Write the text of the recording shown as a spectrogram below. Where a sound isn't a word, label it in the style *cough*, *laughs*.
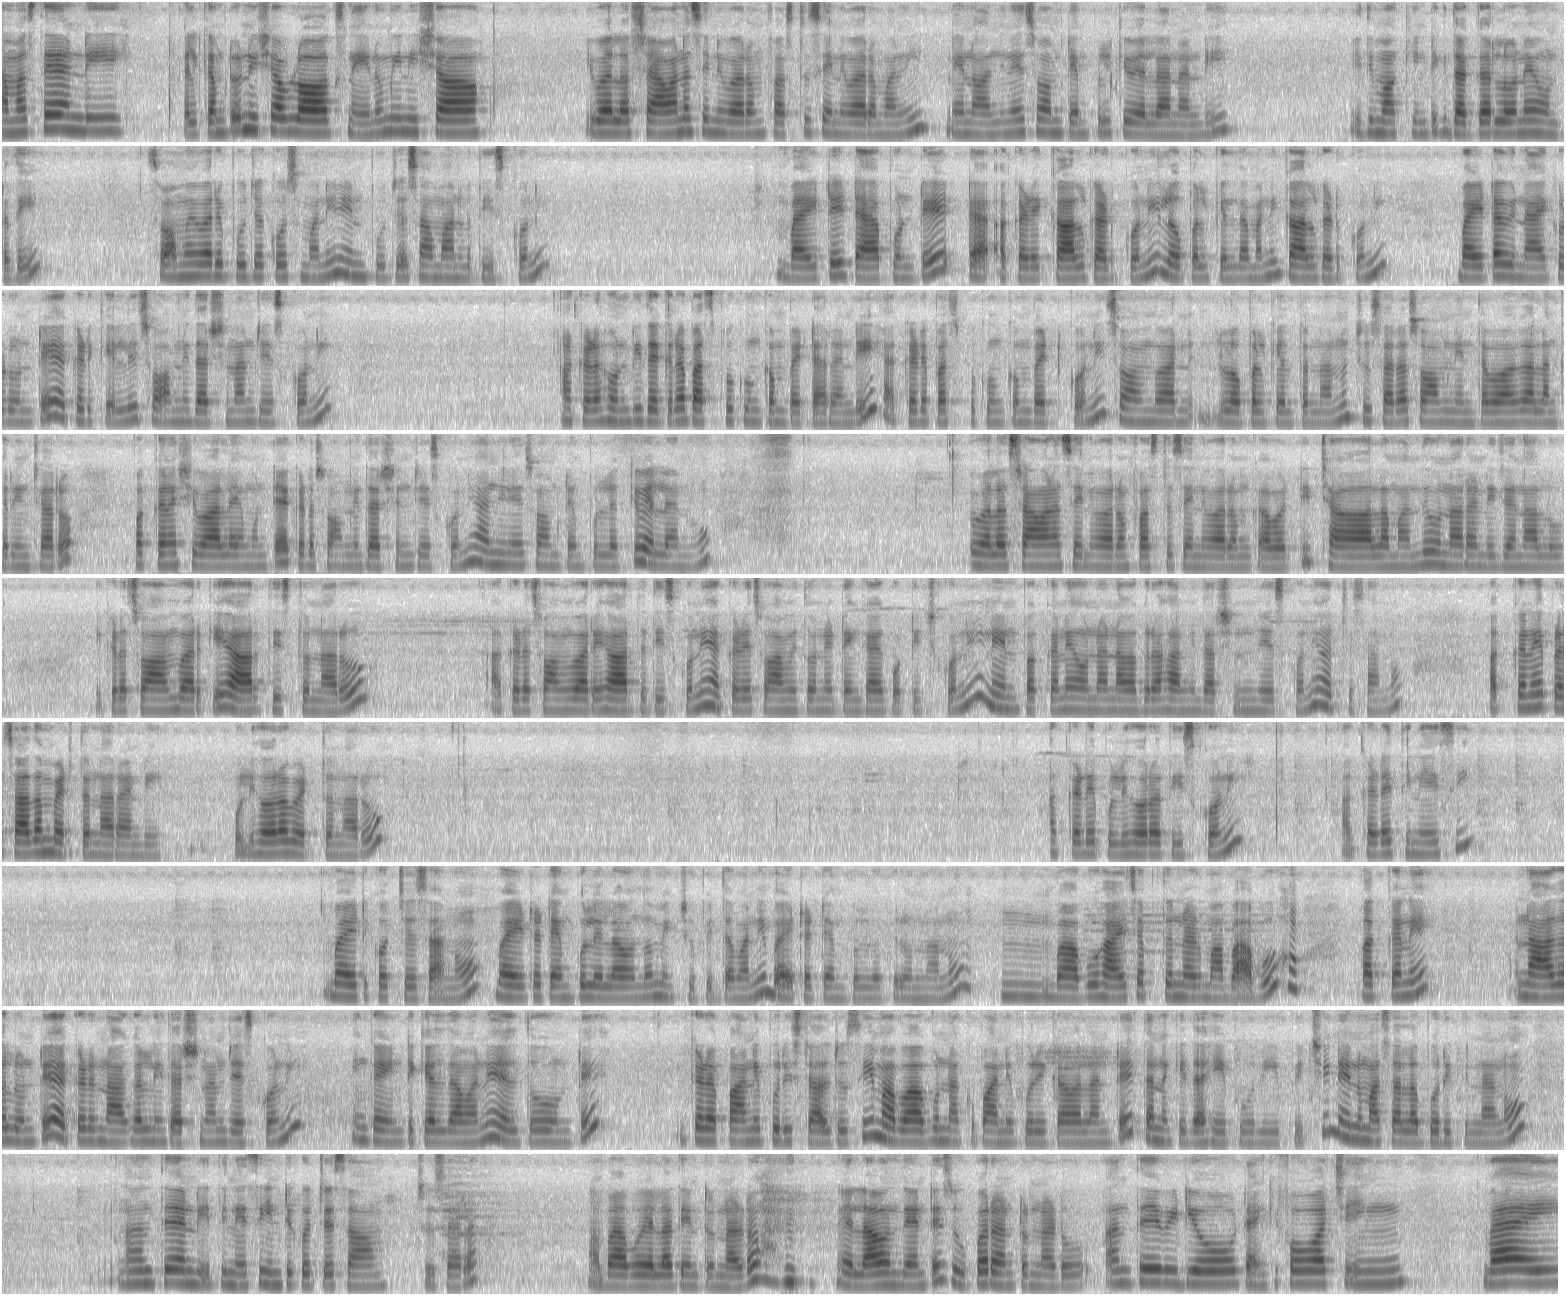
నమస్తే అండి. Welcome to Nisha vlogs. నేను మీ నిషా. ఇవాళ శ్రావణ శనివారం ఫస్ట్ శనివారం అని నేను ఆంజనేయ స్వామి టెంపుల్కి వెళ్ళానండి. ఇది మాకు ఇంటికి దగ్గరలోనే ఉంటుంది. స్వామివారి పూజ కోసమని నేను పూజ సామాన్లు తీసుకొని బయటే ట్యాప్ ఉంటే ట్యా అక్కడే కాలు కడుక్కొని లోపలికి వెళ్దామని కాలు కడుక్కొని బయట వినాయకుడు ఉంటే అక్కడికి వెళ్ళి స్వామిని దర్శనం చేసుకొని అక్కడ హుండీ దగ్గర పసుపు కుంకుమ పెట్టారండి. అక్కడే పసుపు కుంకుమ పెట్టుకొని స్వామివారిని లోపలికి వెళ్తున్నాను. చూసారా స్వామిని ఎంత బాగా అలంకరించారో. పక్కన శివాలయం ఉంటే అక్కడ స్వామిని దర్శనం చేసుకొని ఆంజనేయ స్వామి టెంపుల్లోకి వెళ్ళాను. ఇవాళ శ్రావణ శనివారం ఫస్ట్ శనివారం కాబట్టి చాలామంది ఉన్నారండి జనాలు. ఇక్కడ స్వామివారికి హారతి ఇస్తున్నారు. అక్కడ స్వామివారి హారతి తీసుకొని అక్కడే స్వామితోనే టెంకాయ కొట్టించుకొని నేను పక్కనే ఉన్న నవగ్రహాలని దర్శనం చేసుకొని వచ్చేసాను పక్కనే ప్రసాదం పెడుతున్నారండి. పులిహోర పెడుతున్నారు. అక్కడే పులిహోర తీసుకొని అక్కడే తినేసి బయటకు వచ్చేసాను బయట టెంపుల్ ఎలా ఉందో మీకు చూపిద్దామని బయట టెంపుల్లోకి ఉన్నాను. బాబు హాయ్ చెప్తున్నాడు మా బాబు. పక్కనే నాగలు ఉంటే అక్కడ నాగల్ని దర్శనం చేసుకొని ఇంకా ఇంటికి వెళ్దామని వెళ్తూ ఉంటే ఇక్కడ పానీపూరి స్టాల్ చూసి మా బాబు నాకు పానీపూరి కావాలంటే తనకి దహీ పూరి ఇప్పించి నేను మసాలా పూరి తిన్నాను. అంతే అండి తినేసి ఇంటికి వచ్చేసాం చూసారా? మా బాబు ఎలా తింటున్నాడో *laughs* ఎలా ఉంది అంటే సూపర్ అంటున్నాడు. అంతే video. Thank you for watching. Bye.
